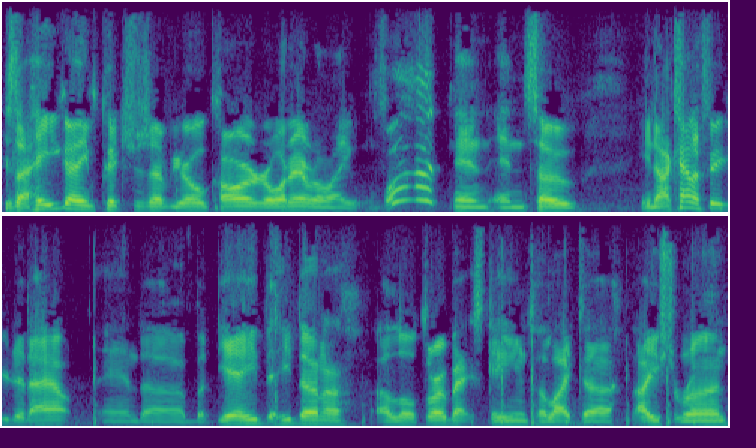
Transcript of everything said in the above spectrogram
he's like, hey, you got any pictures of your old cart or whatever? I'm like, what? And and so you know, I kind of figured it out. And uh, but yeah, he he done a, a little throwback scheme to like uh, I used to run.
